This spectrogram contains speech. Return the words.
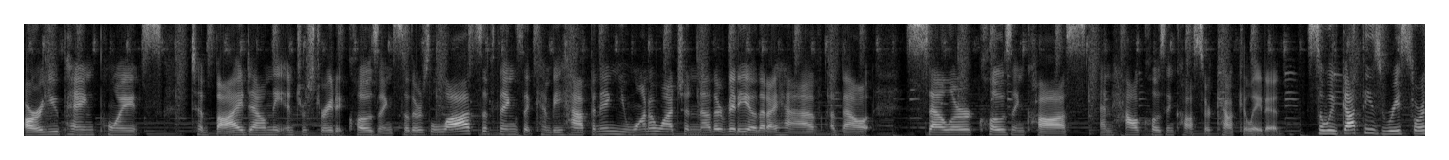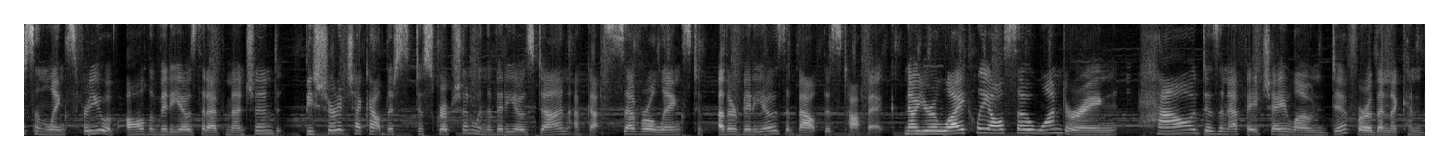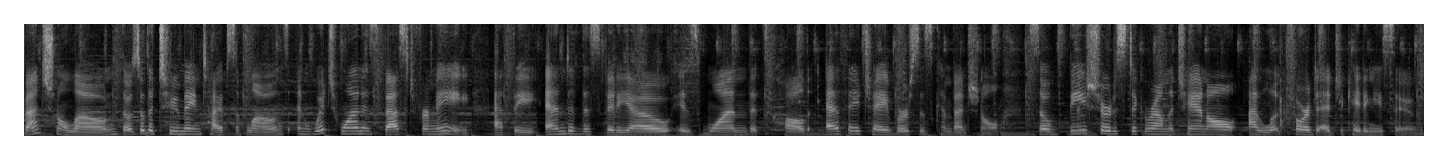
are you paying points to buy down the interest rate at closing. So there's lots of things that can be happening. You wanna watch another video that I have about seller closing costs and how closing costs are calculated. So we've got these resource and links for you of all the videos that I've mentioned. Be sure to check out this description when the video is done. I've got several links to other videos about this topic. Now you're likely also wondering how does an FHA loan differ than a conventional loan? Those are the two main types of loans and which one is best for me? At the end of this video is one that's called FHA versus conventional. So be sure to stick around the channel. I look forward to educating you soon.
